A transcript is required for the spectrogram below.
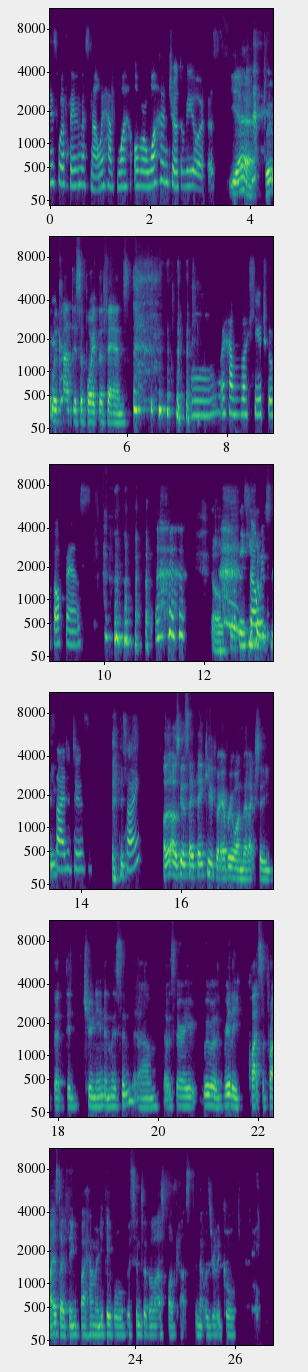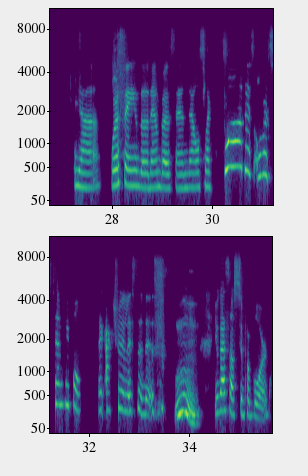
Since we're famous now, we have one over 100 viewers. Yeah, we, we can't disappoint the fans. Mm, we have a huge group of fans. oh, well, so we listening. decided to do. Sorry. I I was going to say thank you for everyone that actually that did tune in and listen. Um, that was very. We were really quite surprised, I think, by how many people listened to the last podcast, and that was really cool. Yeah, we're seeing the numbers, and then I was like, "What? There's over ten people like actually listen to this. Mm. You guys are super bored.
